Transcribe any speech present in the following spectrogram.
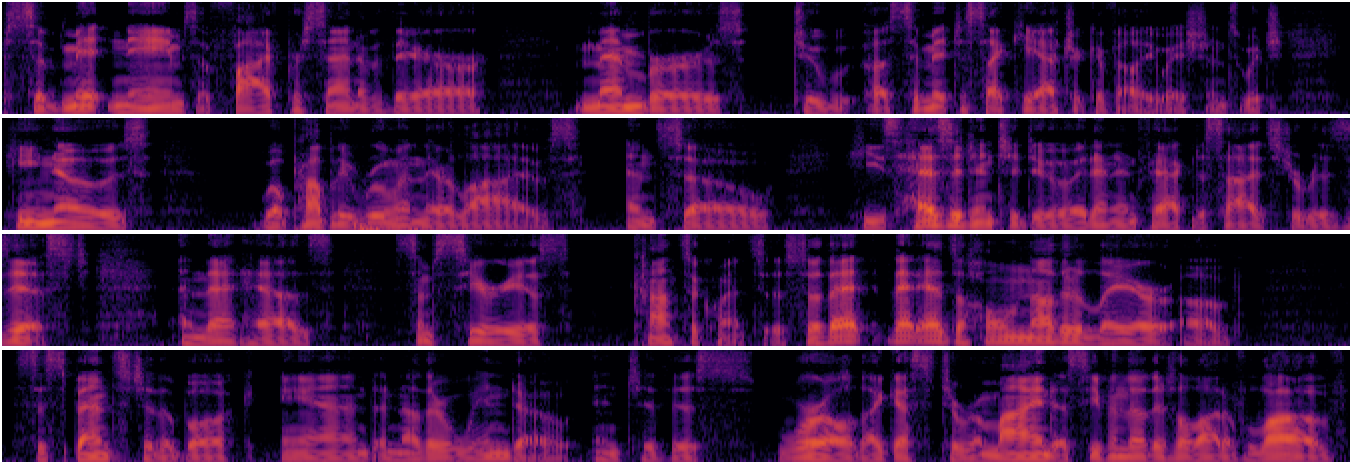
submit names of 5% of their members to uh, submit to psychiatric evaluations, which he knows will probably ruin their lives. And so he's hesitant to do it and, in fact, decides to resist. And that has some serious consequences. So that that adds a whole nother layer of suspense to the book and another window into this world. I guess to remind us, even though there's a lot of love,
